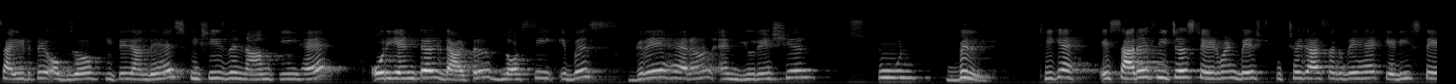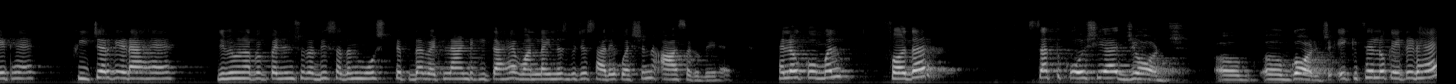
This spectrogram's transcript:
साइट पे ऑब्ज़र्व किए जाते हैं स्पीशीज के नाम की है oriental darter glossy ibis grey heron and Eurasian spoonbill ठीक है? ये सारे फीचर स्टेटमेंट बेस्ड पूछे जा सकते हैं। कि स्टेट है? फीचर केड़ा है? जिमें हम आप सदन मोस्ट टिप का वैटलैंड किया है वन लाइनर्स सारे क्वेश्चन आ सकते हैं। Hello Komal. Further Satkosia gorge. Gorge ये कितने लोकेटेड है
